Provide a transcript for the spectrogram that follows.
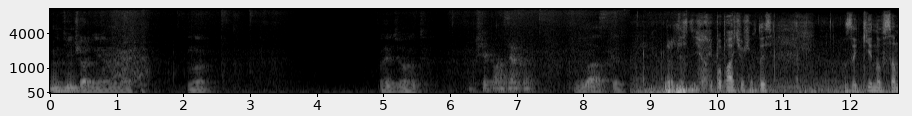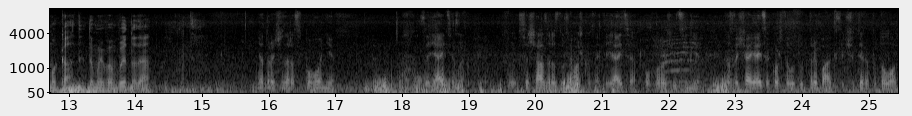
Мгм. Такі чорні я не бачу. Ну. Пойдет. Ще клас, дякую. Будь ласка. Коротше, стою і побачив, що хтось закинув самокат. Думаю, вам видно, так? Да? Я, до речі, зараз в погоні за яйцями. В США зараз дуже важко знайти яйця по хорошій ціні. Зазвичай яйця коштували тут 3 бакси, 4 потолок.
